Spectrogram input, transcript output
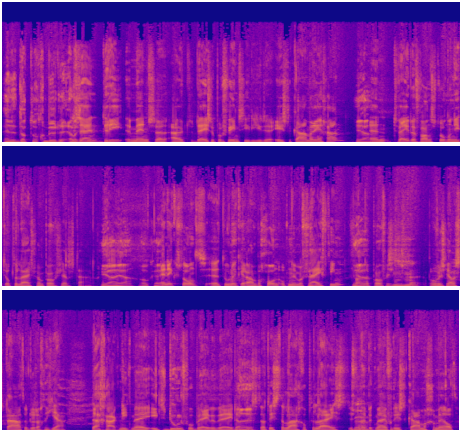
En dat, gebeurde elke Er zijn drie mensen uit deze provincie die de Eerste Kamer ingaan. Ja. En twee daarvan stonden niet op de lijst van Provinciale Staten. Ja, ja, oké. En ik stond eh, toen ik eraan begon op nummer 15 van Ja. de Provinciale, Mhm. Provinciale Staten. Toen dacht ik, ja, daar ga ik niet mee iets doen voor BBB. Dat, Nee. is, dat is te laag op de lijst. Dus toen Ja. heb ik mij voor de Eerste Kamer gemeld. En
